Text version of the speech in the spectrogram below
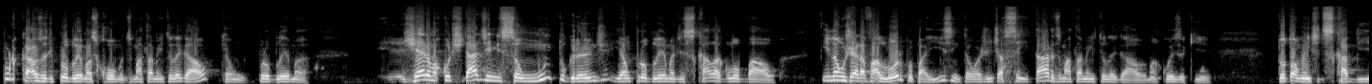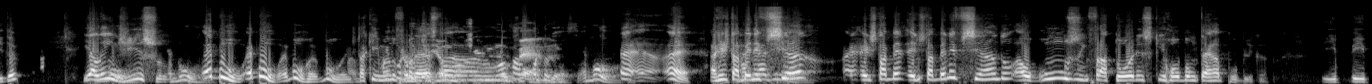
Por causa de problemas como desmatamento ilegal, que é um problema gera uma quantidade de emissão muito grande e é um problema de escala global e não gera valor para o país. Então a gente aceitar desmatamento ilegal é uma coisa que totalmente descabida. E é além é disso. É burro. É burro, é burro, é burro, é burro. A gente tá queimando é floresta. É burro. É, é. A gente tá beneficiando. A gente, tá, a gente tá beneficiando alguns infratores que roubam terra pública. E, e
